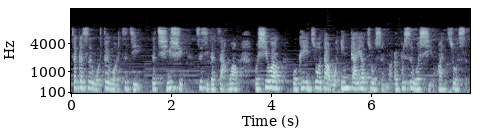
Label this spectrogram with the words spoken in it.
这个是我对我自己的期许，自己的展望。我希望我可以做到我应该要做什么，而不是我喜欢做什么。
